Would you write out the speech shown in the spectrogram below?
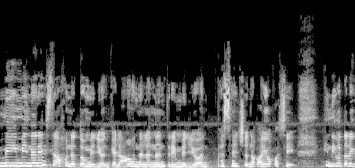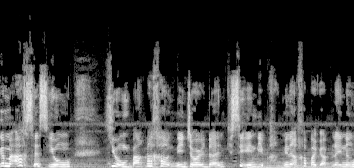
May minares na ako na 2 million. Kailangan ko na lang ng 3 million. Pasensya na kayo kasi hindi ko talaga ma-access yung yung bank account ni Jordan kasi hindi pa kami nakakapag-apply ng,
